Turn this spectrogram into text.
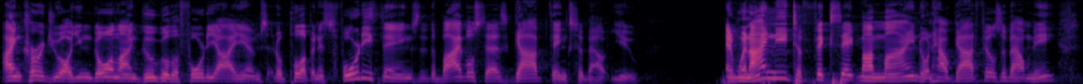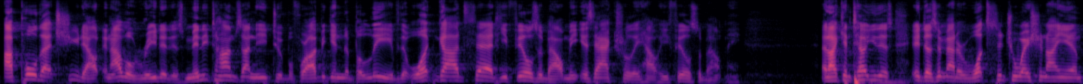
I encourage you all, you can go online, Google the 40 IMs. It'll pull up, and it's 40 things that the Bible says God thinks about you. And when I need to fixate my mind on how God feels about me, I pull that sheet out and I will read it as many times I need to before I begin to believe that what God said He feels about me is actually how He feels about me. And I can tell you this it doesn't matter what situation I am,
